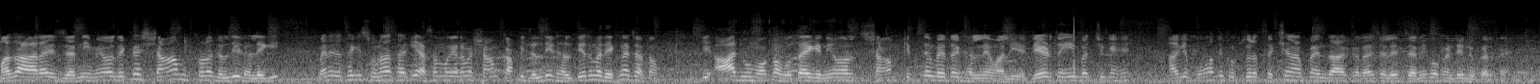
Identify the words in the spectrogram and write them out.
मज़ा आ रहा है इस जर्नी में। और देखते हैं, शाम थोड़ा जल्दी ढलेगी। मैंने जैसे कि सुना था कि असम वगैरह में शाम काफ़ी जल्दी ढलती है तो मैं देखना चाहता हूँ। कि आज वो मौका होता है कि नहीं और शाम कितने बजे तक ढलने वाली है? डेढ़ तो यहीं बज चुके हैं। आगे बहुत ही खूबसूरत सेक्शन आपका इंतज़ार कर रहा है। चलिए जर्नी को कंटिन्यू करते हैं।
